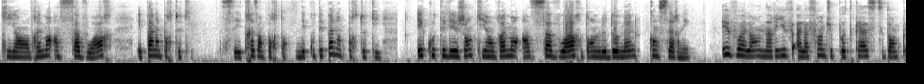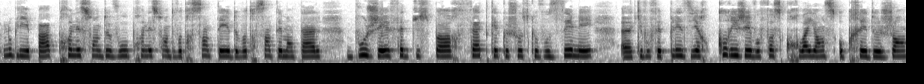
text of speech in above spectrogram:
qui ont vraiment un savoir et pas n'importe qui. C'est très important. N'écoutez pas n'importe qui. Écoutez les gens qui ont vraiment un savoir dans le domaine concerné. Et voilà, on arrive à la fin du podcast. Donc n'oubliez pas, prenez soin de vous, prenez soin de votre santé, de votre santé mentale. Bougez, faites du sport, faites quelque chose que vous aimez, euh, qui vous fait plaisir. Corrigez vos fausses croyances auprès de gens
